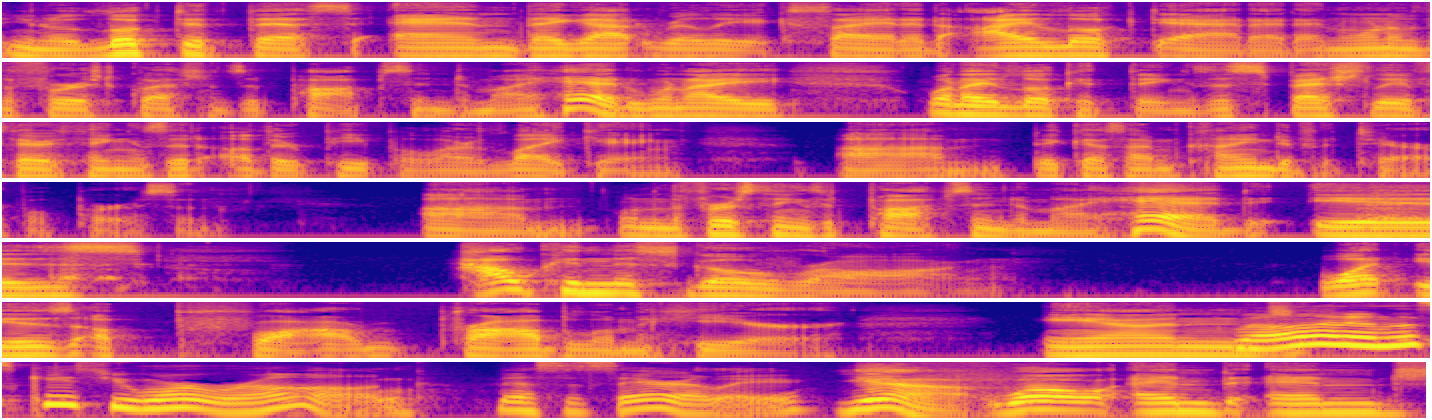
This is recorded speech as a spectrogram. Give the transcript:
you know, looked at this and they got really excited, I looked at it, and one of the first questions that pops into my head when I when I look at things, especially if they're things that other people are liking, um, because I'm kind of a terrible person. Um, one of the first things that pops into my head is, how can this go wrong? What is a pro- problem here? And well, and in this case, you weren't wrong necessarily. yeah, well, and and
